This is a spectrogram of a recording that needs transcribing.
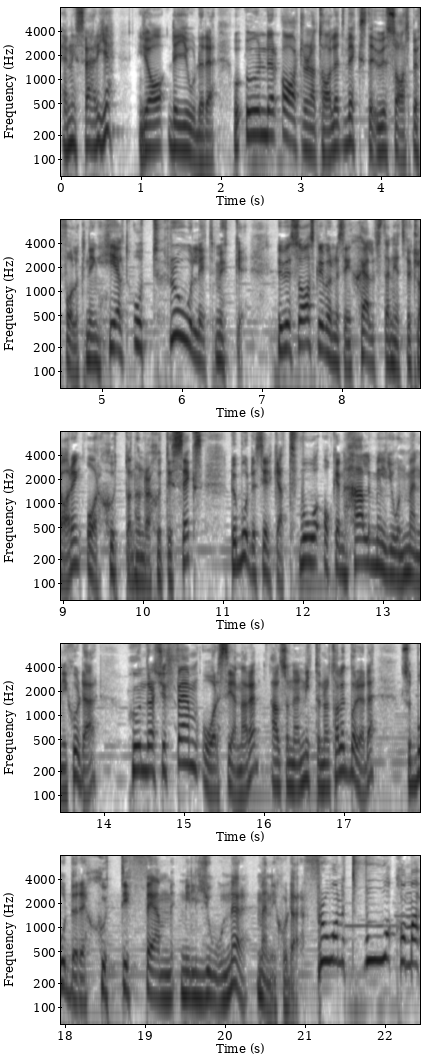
än i Sverige. Ja, det gjorde det. Och under 1800-talet växte USAs befolkning helt otroligt mycket. USA skrev under sin självständighetsförklaring år 1776. Då bodde cirka 2,5 miljon människor där. 125 år senare, alltså när 1900-talet började, så bodde det 75 miljoner människor där. Från 2,5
